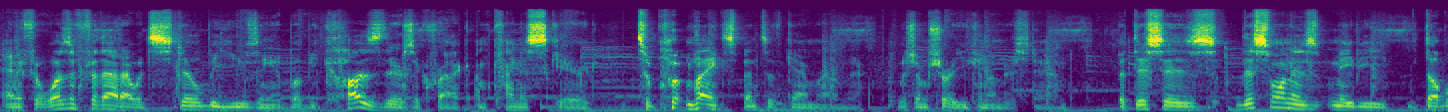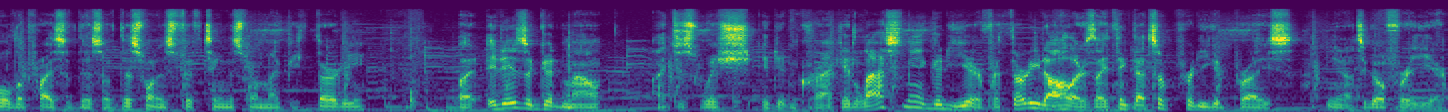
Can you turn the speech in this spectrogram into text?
And if it wasn't for that, I would still be using it. But because there's a crack, I'm kind of scared to put my expensive camera on there, which I'm sure you can understand. But this is, this one is maybe double the price of this. So if this one is 15, this one might be 30. But it is a good mount. I just wish it didn't crack. It lasts me a good year. For $30, I think that's a pretty good price, you know, to go for a year.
